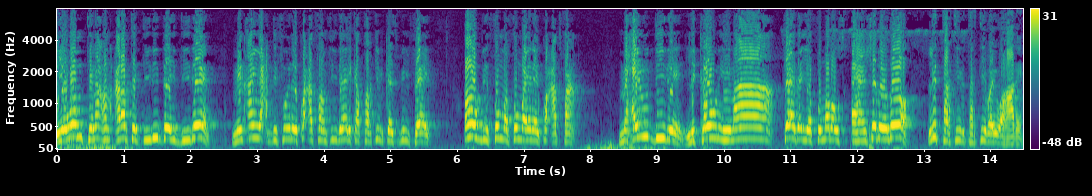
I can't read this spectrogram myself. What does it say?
iyo wamtinacum carabta diididda ay diideen min an yacdifuu inay ku cadfaan fii dalika tarkiibkaas bilfaa-i ow bihuma huma inay ku cadfaan maxay u diideen likownihimaa fa'da iyo humada ahaanshadoodo litartiibi tartiib ay u ahaadeen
